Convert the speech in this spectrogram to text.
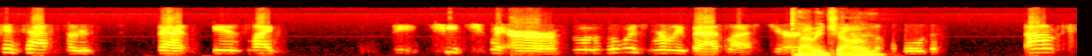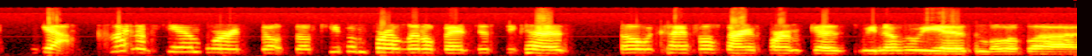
contestants that is like the Cheech or who, who was really bad last year. Tommy Chong? Old- Um, yeah, kind of him. Where they'll they'll keep him for a little bit just because oh we kind of feel sorry for him because we know who he is and blah blah blah.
